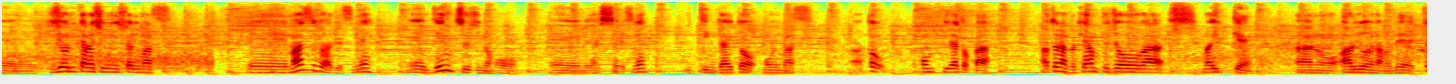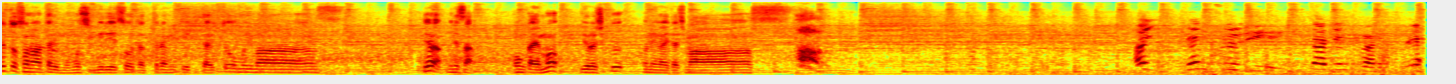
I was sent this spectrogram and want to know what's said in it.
えー非常に楽しみにしております、えーまずはですね、えー善通寺の方を、えー目指してですね行ってみたいと思います。あとコンピラとかあとなんかキャンプ場が、まあ、1軒あのあるようなのでちょっとその辺りももし見れそうだったら見ていきたいと思いますでは皆さん今回もよろしくお願いいたしますはい、善通寺インターチェンジまでですね、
